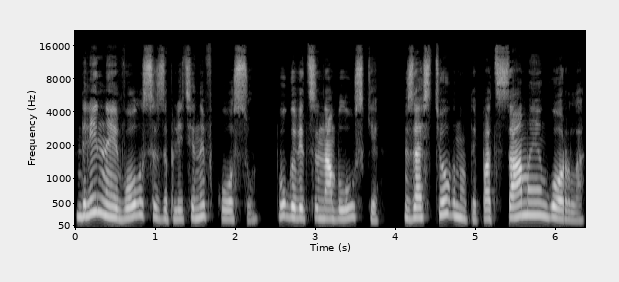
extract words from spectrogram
Длинные волосы заплетены в косу, пуговицы на блузке застегнуты под самое горло.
